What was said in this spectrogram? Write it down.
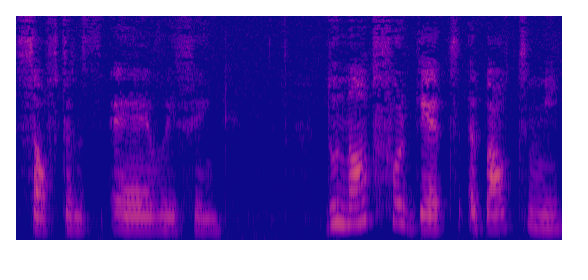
softens everything. Do not forget about me.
